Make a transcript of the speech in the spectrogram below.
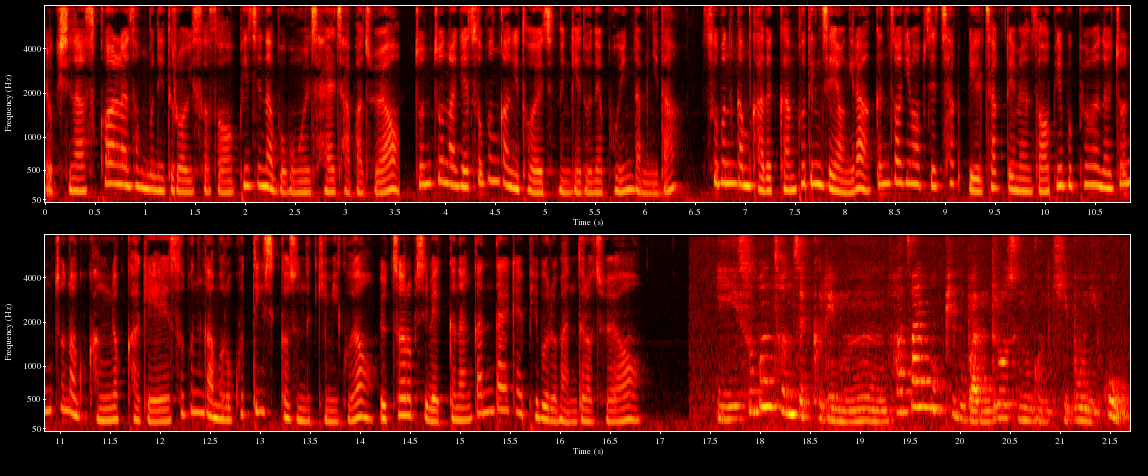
역시나 스코알란 성분이 들어있어서 피지나 모공을 잘 잡아줘요. 쫀쫀하게 수분감이 더해지는 게 눈에 보인답니다. 수분감 가득한 푸딩 제형이라 끈적임 없이 착 밀착되면서 피부 표면을 쫀쫀하고 강력하게 수분감으로 코팅시켜준 느낌이고요. 요철 없이 매끈한 깐달걀 피부를 만들어줘요. 이 수분 천재 크림은 화잘목 피부 만들어주는 건 기본이고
